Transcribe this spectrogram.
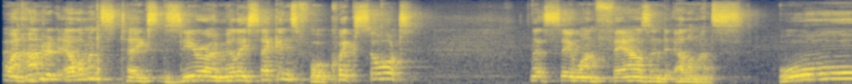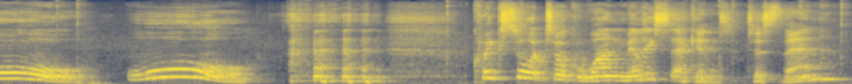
100 elements takes 0 milliseconds for quick sort. Let's see 1000 elements. Oh, oh. quick sort took 1 millisecond just then.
